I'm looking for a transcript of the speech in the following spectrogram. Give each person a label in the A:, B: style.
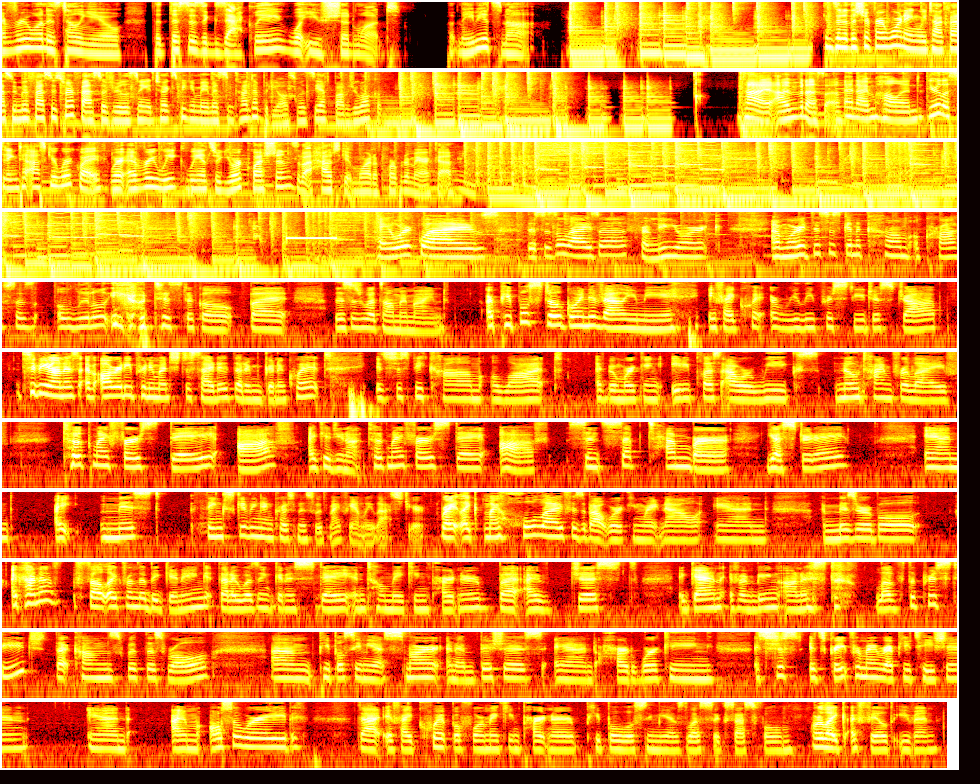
A: everyone is telling you that this is exactly what you should want, but maybe it's not.
B: Consider this your fair warning. We talk fast, we move fast, we swear fast. So if you're listening at 2x speed, you may miss some content, but you also miss the F bombs. You're welcome. Hi, I'm Vanessa,
C: And I'm Holland. You're listening to Ask Your Work Wife.
B: where every week we answer your questions about how to get more out of corporate America.
D: Work wives. This is Eliza from New York. I'm worried this is going to come across as a little egotistical, but this is what's on my mind. Are people still going to value me if I quit a really prestigious job? To be honest, I've already pretty much decided that I'm going to quit. It's just become a lot. I've been working 80 plus hour weeks, no time for life took my first day off. I kid you not, took my first day off since September yesterday. And I missed Thanksgiving and Christmas with my family last year, right? Like my whole life is about working right now and I'm miserable. I kind of felt like from the beginning that I wasn't going to stay until making partner, but I've just, again, if I'm being honest, love the prestige that comes with this role. Um, people see me as smart and ambitious and hardworking. It's just, it's great for my reputation. And I'm also worried that if I quit before making partner, people will see me as less successful or like I failed even.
